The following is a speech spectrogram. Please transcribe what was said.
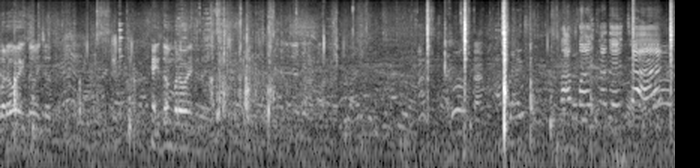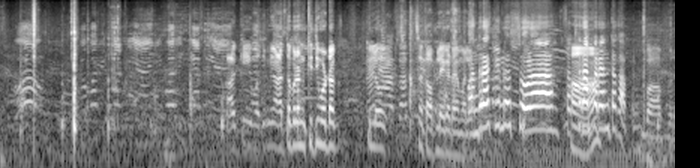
बरोबर एकदम एकदम बरोबर एकदम काकी मग तुम्ही आतापर्यंत किती मोठा किलोचं कापलं एका टायमाला पंधरा किलो सोळा सतरा पर्यंत कापलं. बापरे.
